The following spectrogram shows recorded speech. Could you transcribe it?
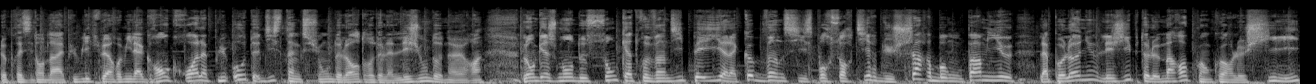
Le président de la République lui a remis la Grand Croix, la plus haute distinction de l'ordre de la Légion d'honneur. L'engagement de 190 pays à la COP26 pour sortir du charbon. Parmi eux, la Pologne, l'Égypte, le Maroc ou encore le Chili.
